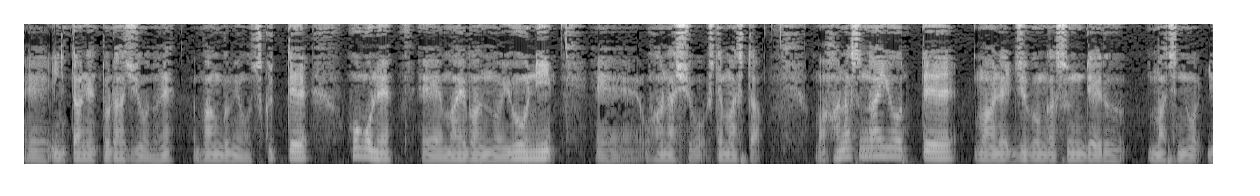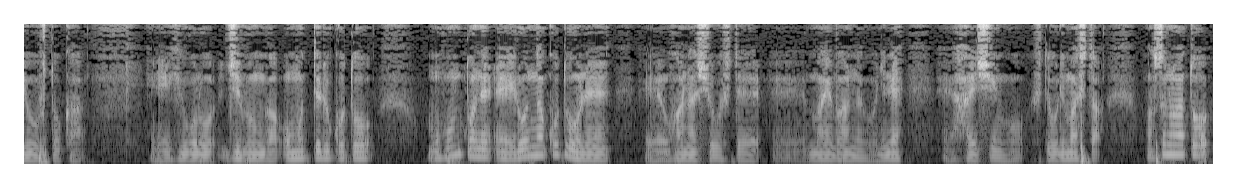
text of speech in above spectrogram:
えー、インターネットラジオのね、番組を作って、ほぼね、えー、毎晩のように、えー、お話をしてました。まあ、話す内容って、まあね、自分が住んでいる街の様子とか、え日頃自分が思ってること、もうほんとね、えいろんなことをね、えお話をして、え毎晩のようにね、え配信をしておりました。まあ、その後、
